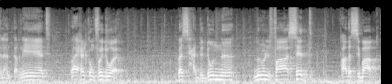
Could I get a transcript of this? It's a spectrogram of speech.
الإنترنت رايح لكم فدوة. بس حددوا لنا منو الفاسد في هذا السباق.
